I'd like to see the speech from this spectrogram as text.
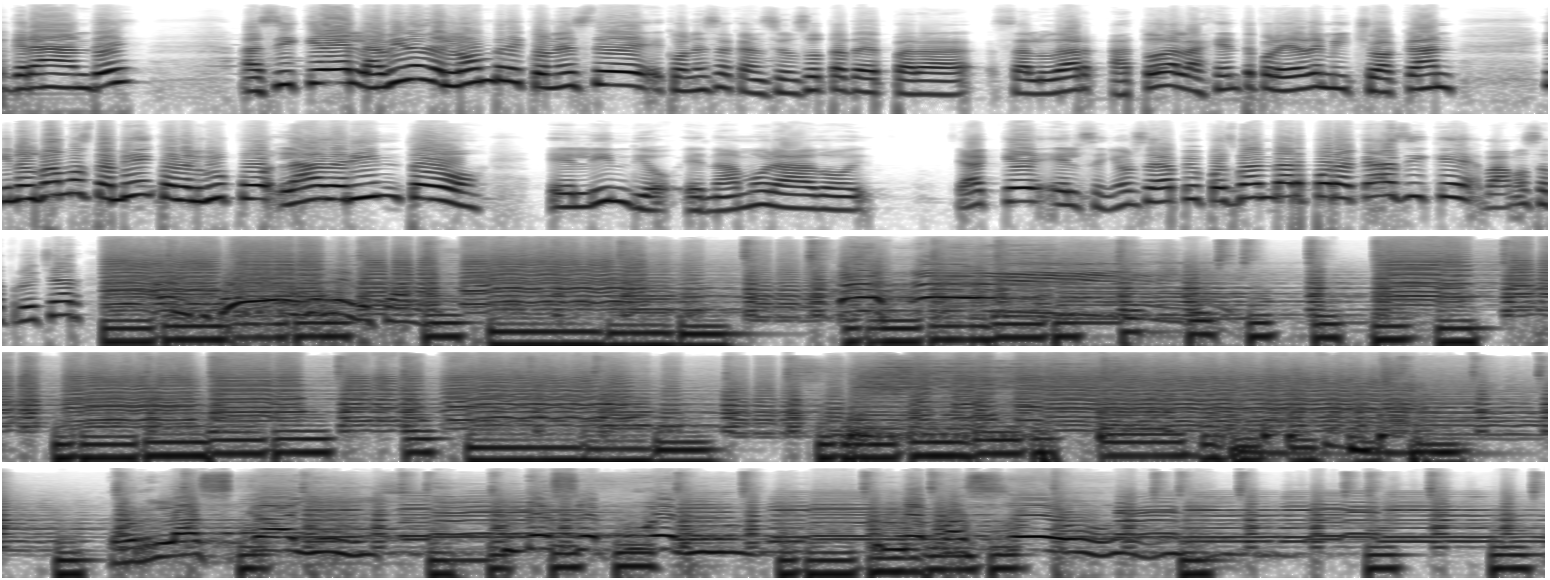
Grande. Así que la vida del hombre con este, con esa canción sota para saludar a toda la gente por allá de Michoacán. Y nos vamos también con el grupo Laberinto, el indio enamorado. Ya que el señor Serapio pues va a andar por acá, así que vamos a aprovechar. Ay, regresamos. Las calles de ese pueblo me paseo.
